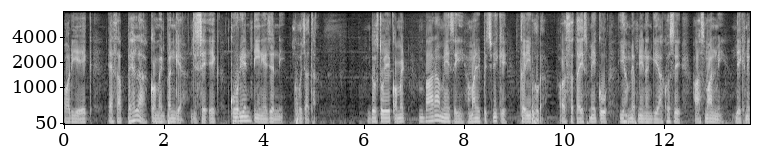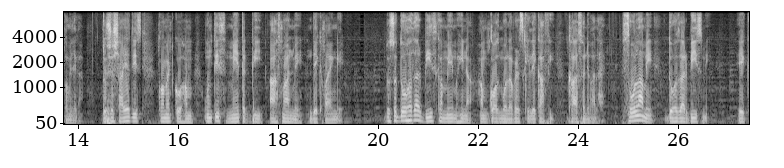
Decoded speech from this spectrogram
और ये एक ऐसा पहला कमेंट बन गया, जिसे एक कोरियन टीनेजर ने खोजा था। दोस्तों, ये कमेंट 12 मई से ही हमारी पृथ्वी के करीब होगा और 27 मई को ये हमें अपनी नंगी आँखों से आसमान में देखने को मिलेगा। दोस्तों, शायद इस कमेंट को हम 29 मई तक भी आसमान में देख पाएँगे। दोस्तों 2020 का मई महीना हम कॉस्मो लवर्स के लिए काफ़ी खास होने वाला है। 16 मई 2020 में एक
